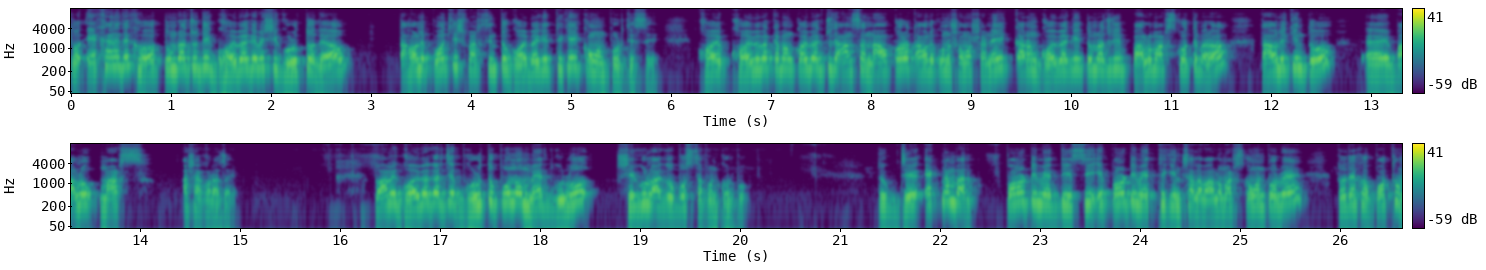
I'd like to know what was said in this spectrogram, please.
তো এখানে দেখো, তোমরা যদি বিভাগে বেশি গুরুত্ব দাও তাহলে পঁয়ত্রিশ মার্কস কিন্তু গয়বাগের থেকেই কমন পড়তেছে। ক্ষয় ক্ষয় বিভাগ এবং কয় বিভাগ যদি আনসার নাও করো, তাহলে কোনো সমস্যা নেই। কারণ গ বিভাগেই তোমরা যদি ভালো মার্কস করতে পারো, তাহলে কিন্তু ভালো মার্কস আশা করা যায়। তো আমি গয়বাগের যে গুরুত্বপূর্ণ ম্যাথগুলো সেগুলো আগে উপস্থাপন করব। তো যে এক নাম্বার, পনেরোটি ম্যাথ দিয়েছি। এই পনেরোটি ম্যাথ থেকে ইনশাল্লাহ ভালো মার্কস কমন পড়বে। তো দেখো, প্রথম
